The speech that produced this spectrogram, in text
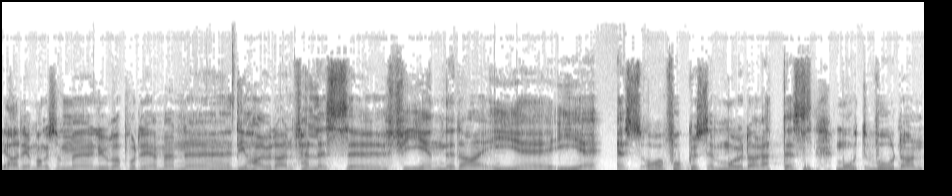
Ja, det er mange som eh, lurer på det. Men eh, de har jo da en felles eh, fiende da i, i og Fokuset må jo da rettes mot hvordan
